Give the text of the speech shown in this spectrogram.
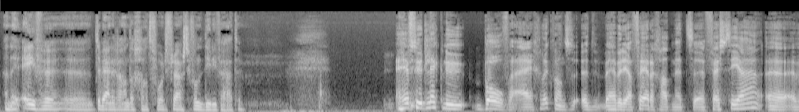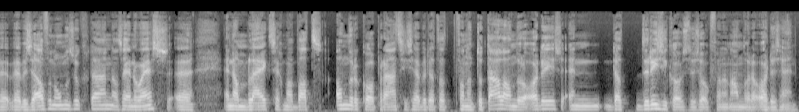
En even uh, te weinig aandacht gehad voor het vraagstuk van de derivaten. Heeft u het lek nu boven eigenlijk? Want we hebben die affaire gehad met uh, Vestia. Uh, we, hebben zelf een onderzoek gedaan als NOS. Uh, en dan blijkt zeg maar, wat andere corporaties hebben... dat dat van een totaal andere orde is... en dat de risico's dus ook van een andere orde zijn.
